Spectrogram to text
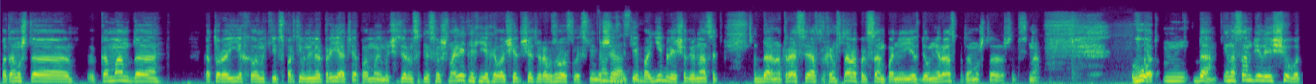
потому что команда которая ехала на какие-то спортивные мероприятия, по-моему, 14 несовершеннолетних ехало, четверо взрослых с ними, Ужасно. 6 детей погибли, еще 12, да, на трассе Астрахань-Ставрополь, сам по ней ездил не раз, потому что, собственно, вот, да. И на самом деле еще вот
